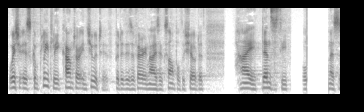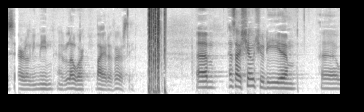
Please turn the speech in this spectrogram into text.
which is completely counterintuitive. But it is a very nice example to show that high density necessarily mean a lower biodiversity. Um, as I showed you the um, uh,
